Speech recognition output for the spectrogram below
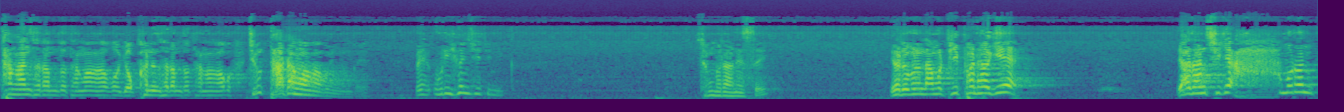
당한 사람도 당황하고 욕하는 사람도 당황하고 지금 다 당황하고 있는 거예요. 왜? 우리 현실이니까. 정말 안 했어요? 여러분은 남을 비판하기에 야단치기에 아무런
